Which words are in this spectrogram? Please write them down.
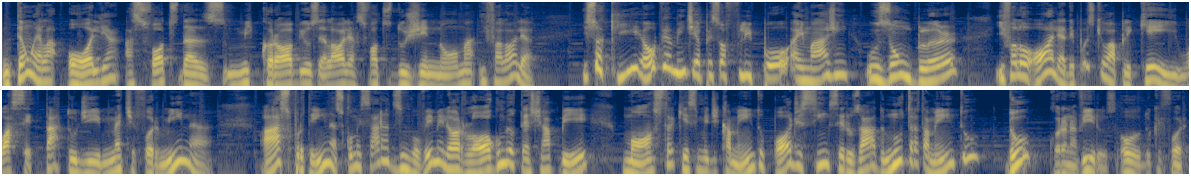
Então ela olha as fotos das micróbios, ela olha as fotos do genoma e fala: olha, isso aqui, obviamente, a pessoa flipou a imagem, usou um blur e falou: olha, depois que eu apliquei o acetato de metformina, as proteínas começaram a desenvolver melhor. Logo, meu teste AB mostra que esse medicamento pode sim ser usado no tratamento do coronavírus ou do que for.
